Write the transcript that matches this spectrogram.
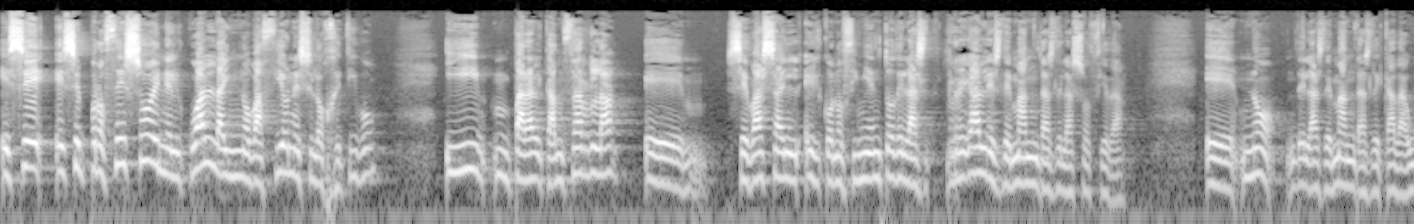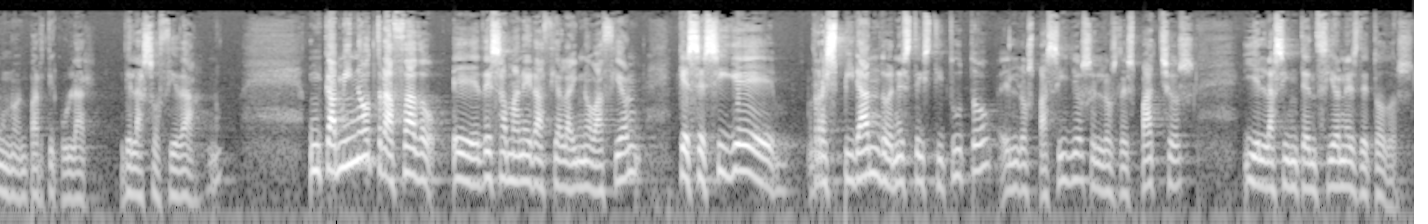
ese, proceso en el cual la innovación es el objetivo y mm, para alcanzarla eh, se basa en el conocimiento de las reales demandas de la sociedad, eh, no de las demandas de cada uno en particular, de la sociedad. Un camino trazado eh, de esa manera hacia la innovación que se sigue respirando en este instituto, en los pasillos, en los despachos y en las intenciones de todos.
